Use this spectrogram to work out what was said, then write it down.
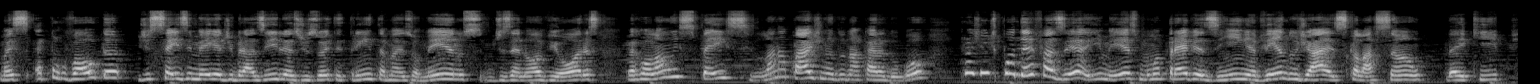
mas é por volta de seis e meia de Brasília, às 18h30 mais ou menos, 19 horas. Vai rolar um space lá na página do Na Cara do Gol para a gente poder fazer aí mesmo uma préviazinha, vendo já a escalação da equipe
